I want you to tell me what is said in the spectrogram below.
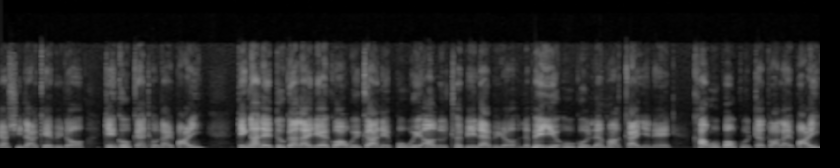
ရရှိလာခဲ့ပြီးတော့ဒင်းကိုကန်ထုတ်လိုက်ပါတယ်။ဒင်းကလည်းတူကန်လိုက်တဲ့အကွာဝေးကနေပိုဝေးအောင်လို့ထွက်ပြေးလိုက်ပြီးတော့လက်ဖက်ရည်အိုးကိုလက်မှကိုက်ရင်းနဲ့ခေါင်းမိုးပုတ်ကိုတက်သွားလိုက်ပါတယ်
